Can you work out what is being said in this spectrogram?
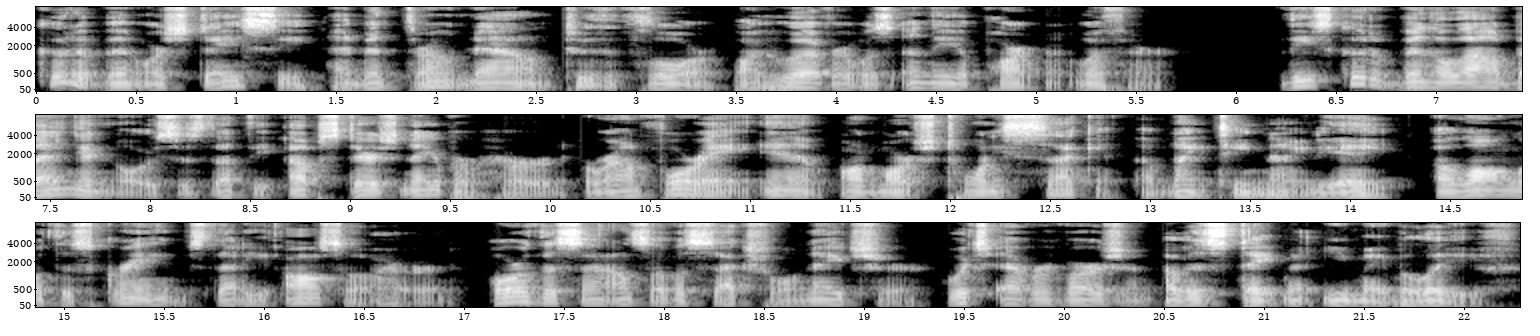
could have been where Stacey had been thrown down to the floor by whoever was in the apartment with her. These could have been the loud banging noises that the upstairs neighbor heard around 4 a.m. on March 22nd of 1998, along with the screams that he also heard, or the sounds of a sexual nature, whichever version of his statement you may believe.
